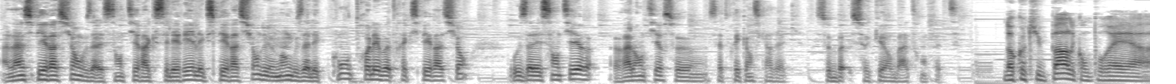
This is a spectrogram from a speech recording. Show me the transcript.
À l'inspiration, vous allez sentir accélérer. L'expiration, du moment que vous allez contrôler votre expiration, vous allez sentir ralentir cette fréquence cardiaque, ce, cœur battre en fait. Donc quand tu parles qu'on pourrait euh,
